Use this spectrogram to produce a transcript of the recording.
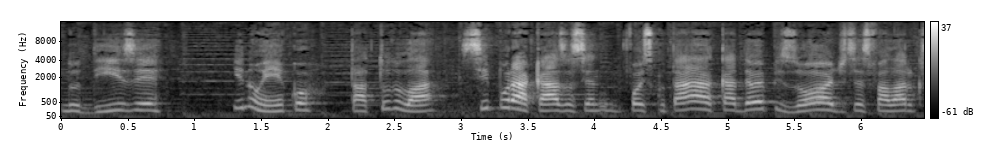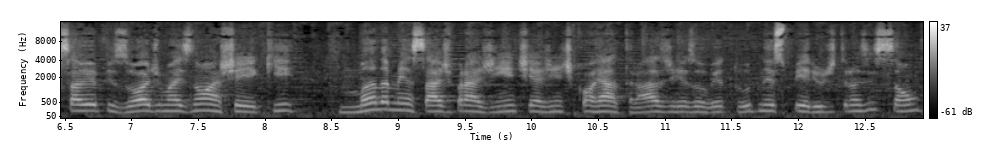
no Deezer e no Anchor. Tá tudo lá. Se por acaso você for escutar, ah, cadê o episódio? Vocês falaram que saiu o episódio, mas não achei aqui. manda mensagem pra gente e a gente corre atrás de resolver tudo nesse período de transição.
